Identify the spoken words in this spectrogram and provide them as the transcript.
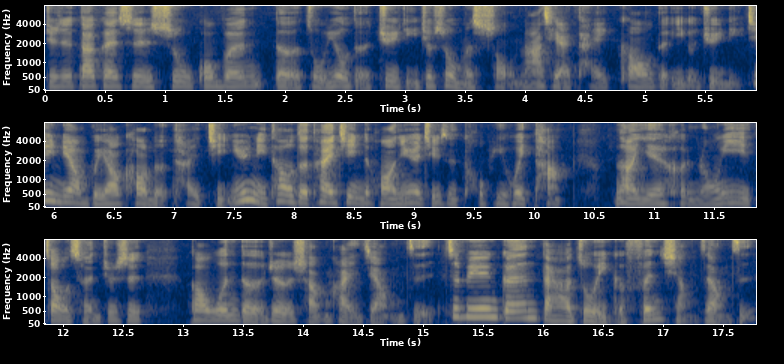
就是大概是十五公分的左右的距离，就是我们手拿起来抬高的一个距离，尽量不要靠得太近，因为你靠得太近的话，因为其实头皮会烫，那也很容易造成就是。高温的热伤害这样子，这边跟大家做一个分享，这样子，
